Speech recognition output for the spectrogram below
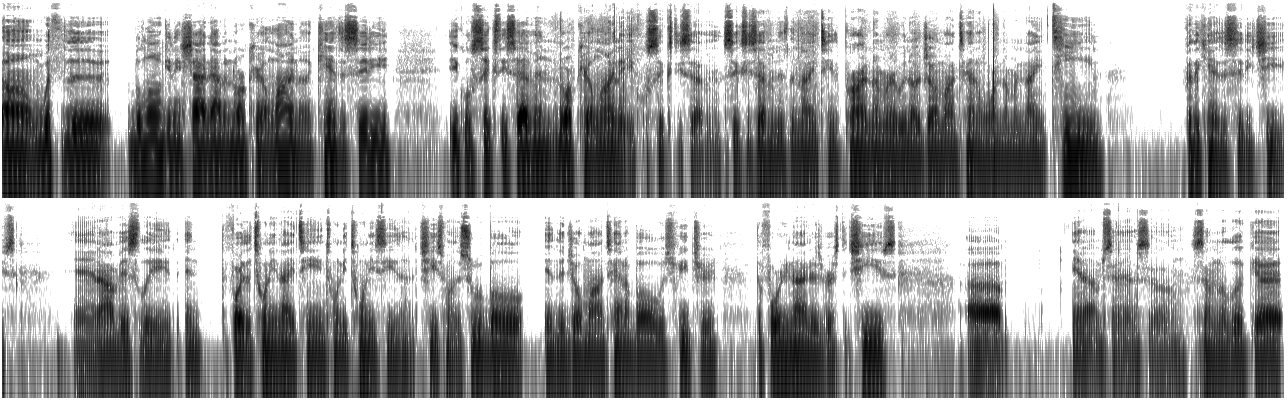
Um, with the balloon getting shot down in North Carolina, Kansas City equals 67, North Carolina equals 67. 67 is the 19th prime number. We know Joe Montana wore number 19 for the Kansas City Chiefs. And obviously, in for the 2019-2020 season, the Chiefs won the Super Bowl in the Joe Montana Bowl, which featured the 49ers versus the Chiefs. Uh, you know what I'm saying? So something to look at,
